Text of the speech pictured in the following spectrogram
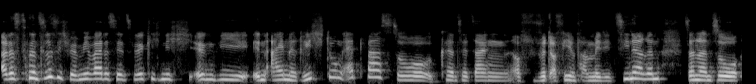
Aber das ist ganz lustig. Bei mir war das jetzt wirklich nicht irgendwie in eine Richtung etwas, so könntest jetzt sagen, auf, wird auf jeden Fall Medizinerin, sondern so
